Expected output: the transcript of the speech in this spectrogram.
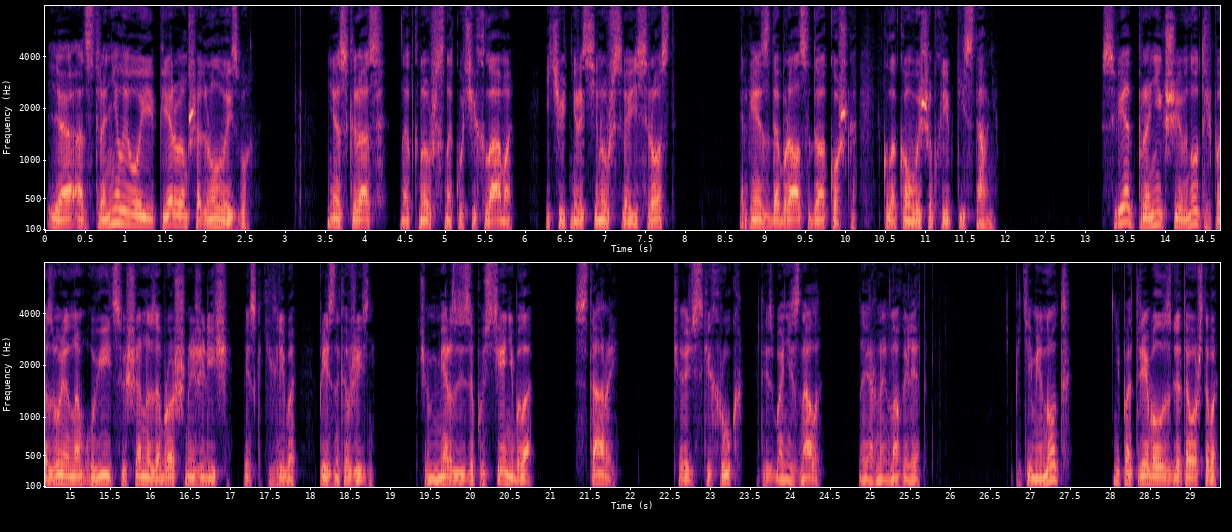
Я отстранил его и первым шагнул в избу. Несколько раз, наткнувшись на кучу хлама и чуть не растянувшись во весь рост, я, наконец, добрался до окошка и кулаком вышиб хлипкие ставни. Свет, проникший внутрь, позволил нам увидеть совершенно заброшенное жилище, без каких-либо признаков жизни. Причем мерзость запустения была старой. Человеческих рук эта изба не знала, наверное, много лет. Пяти минут не потребовалось для того, чтобы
